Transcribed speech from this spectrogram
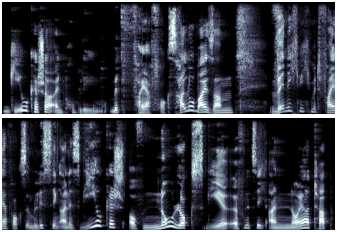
Geocacher ein Problem mit Firefox. Hallo beisammen. Wenn ich mich mit Firefox im Listing eines Geocaches auf No-Logs gehe, öffnet sich ein neuer Tab.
